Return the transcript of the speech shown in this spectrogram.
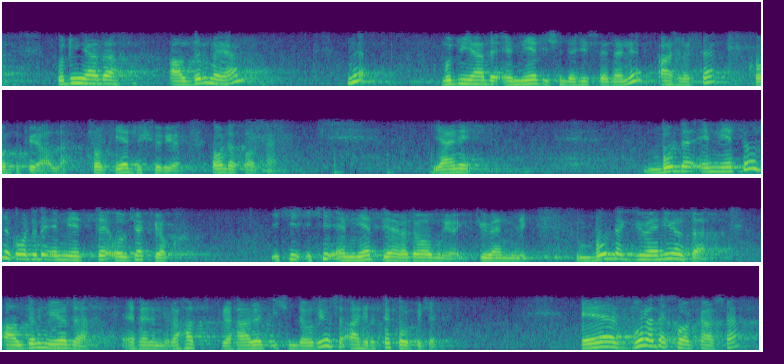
bu dünyada aldırmayan? Bu dünyada emniyet içinde hissedeni ahirette korkutuyor Allah. Korkuya düşürüyor. Orada korkar. Yani burada emniyette olacak, orada da emniyette olacak yok. İki, iki emniyet bir arada olmuyor, güvenlik. Burada güveniyor da, aldırmıyor da, efendim rahat, rehavet içinde oluyorsa ahirette korkacak. Eğer burada korkarsa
